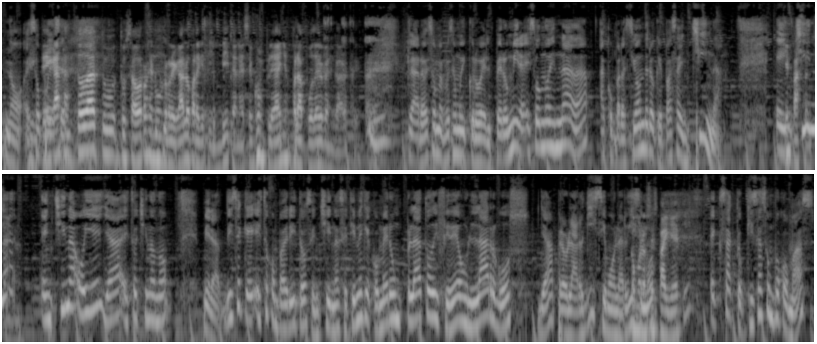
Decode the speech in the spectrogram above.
No, Y eso te puede gastas ser, todos tus ahorros en un regalo para que te inviten a ese cumpleaños para poder vengarte. claro, eso me parece muy cruel, pero mira, eso no es nada a comparación de lo que pasa en China. ¿Qué En China? En China, oye, ya estos chinos no. Mira, dice que estos compadritos en China se tienen que comer un plato de fideos largos, ya, pero larguísimos, larguísimos. Como los espaguetis. Exacto, quizás un poco más.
